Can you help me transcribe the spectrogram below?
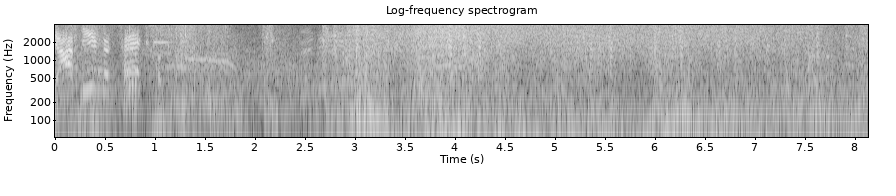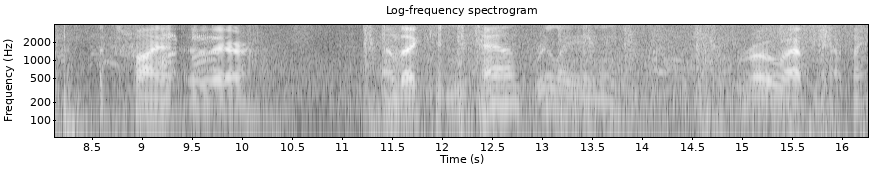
We are being attacked! Let's try there. And they can, can't really throw at me, I think.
